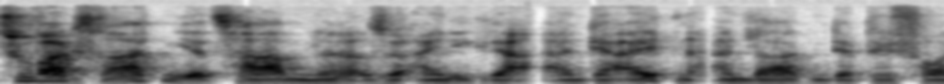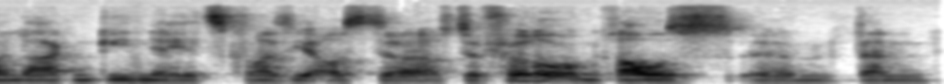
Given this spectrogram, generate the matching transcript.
Zuwachsraten jetzt haben. Ne? Also einige der, der, alten Anlagen, der PV-Anlagen gehen ja jetzt quasi aus der, aus der Förderung raus. Ähm, dann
